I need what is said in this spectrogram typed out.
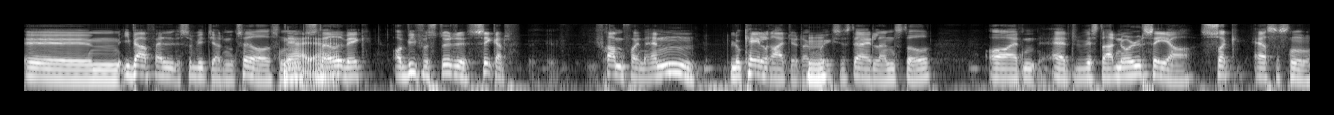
Øh, I hvert fald, så vidt jeg har noteret, sådan Ja, ja, stadigvæk. Og vi får støtte sikkert frem for en anden lokal radio, der Mm. mm. kunne eksistere et eller andet sted. Og at, at hvis der er nul seere, så k- altså sådan...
